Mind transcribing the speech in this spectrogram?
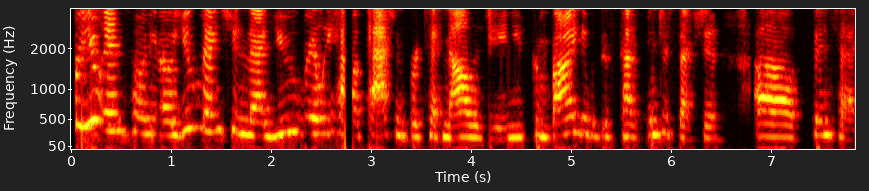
For you, Antonio, you mentioned that you really have a passion for technology and you've combined it with this kind of intersection of fintech.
